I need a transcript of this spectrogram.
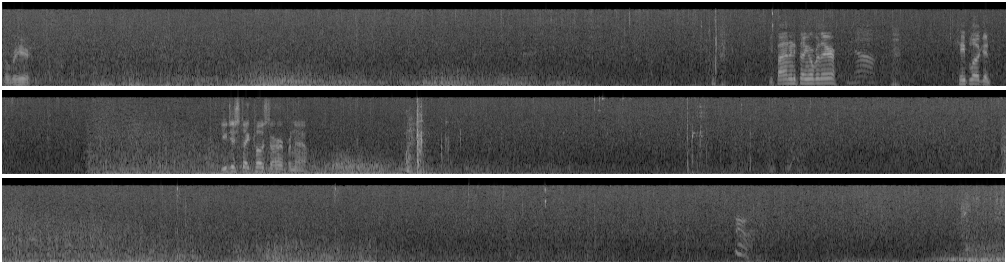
Over here. You find anything over there? No. Keep looking. You just stay close to her for now.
